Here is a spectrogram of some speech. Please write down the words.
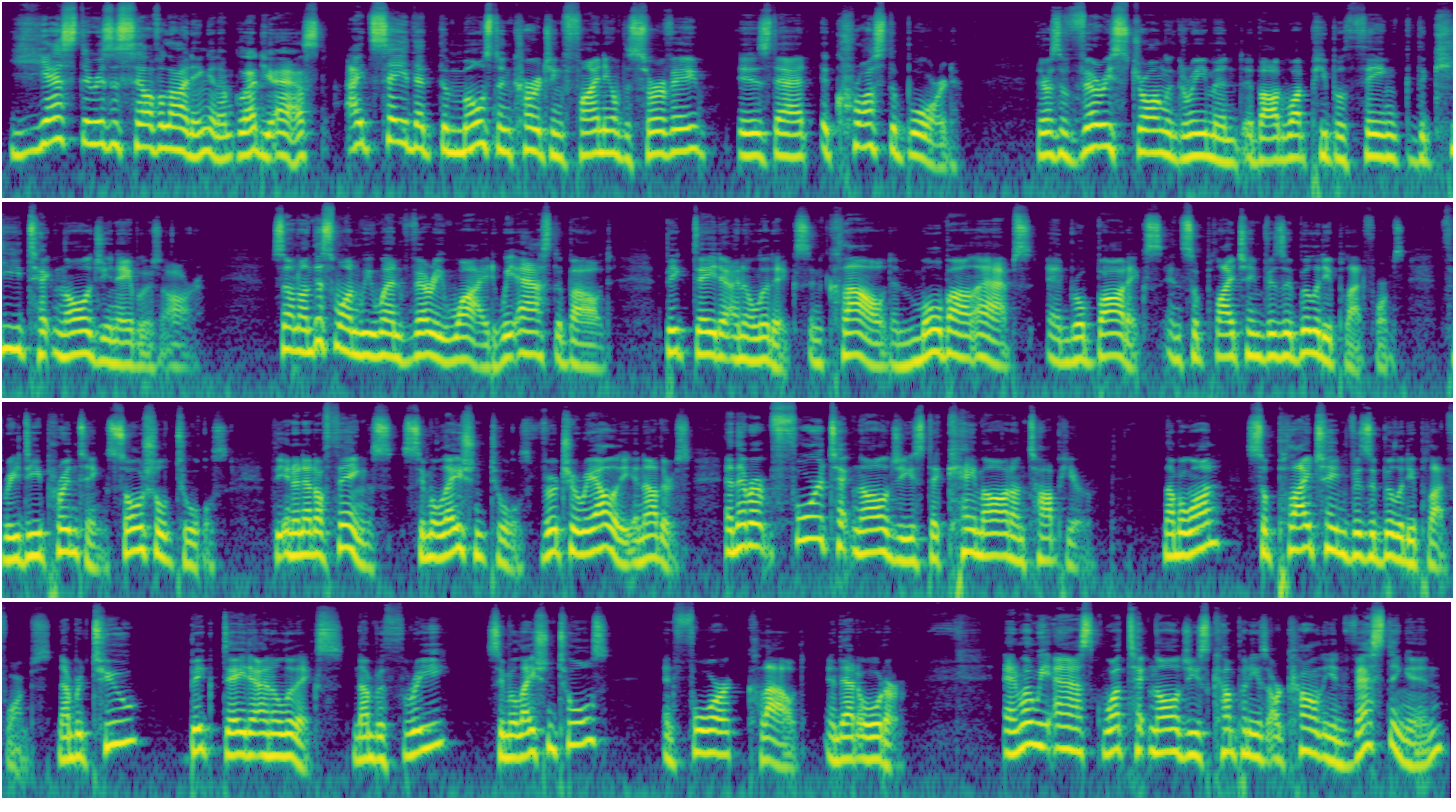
Yes, there is a silver lining, and I'm glad you asked. I'd say that the most encouraging finding of the survey is that across the board, there's a very strong agreement about what people think the key technology enablers are. So on this one, we went very wide. We asked about big data analytics and cloud and mobile apps and robotics and supply chain visibility platforms, 3D printing, social tools, the Internet of Things, simulation tools, virtual reality, and others. And there were four technologies that came out on top here. Number one, supply chain visibility platforms. Number two, big data analytics. Number three, simulation tools. And four, cloud, in that order. And when we ask what technologies companies are currently investing in,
